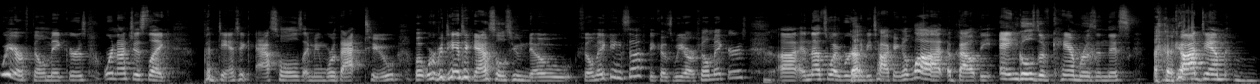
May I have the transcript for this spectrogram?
We are filmmakers. We're not just like pedantic assholes. I mean, we're that too, but we're pedantic assholes who know filmmaking stuff because we are filmmakers. Uh, and that's why we're going to be talking a lot about the angles of cameras in this goddamn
